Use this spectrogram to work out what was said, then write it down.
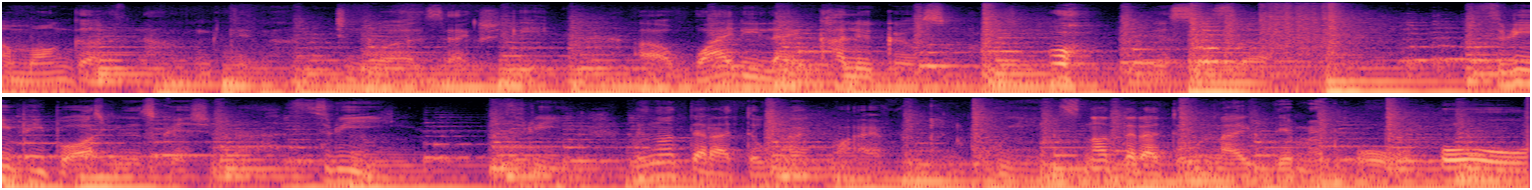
Among us. Nah, I'm kidding. It was actually. Uh, why do you like colored girls so much? Oh, this is uh, three people asked me this question. bruh. Three, three. It's not that I don't like my. It's not that I don't like them at all. Or,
